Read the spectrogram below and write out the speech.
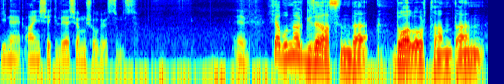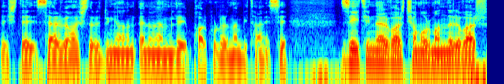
yine aynı şekilde yaşamış oluyorsunuz. Ya bunlar güzel aslında. Doğal ortamdan işte servi ağaçları dünyanın en önemli parkurlarından bir tanesi. Zeytinler var, çam ormanları var,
